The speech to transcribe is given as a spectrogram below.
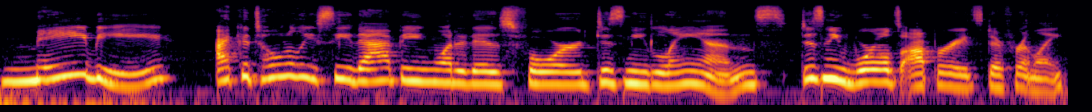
Maybe I could totally see that being what it is for Disneyland's. Disney Worlds operates differently.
